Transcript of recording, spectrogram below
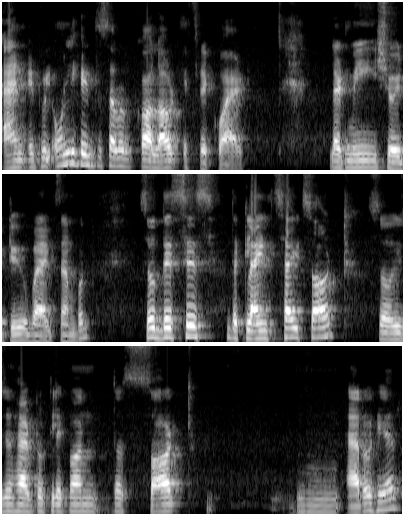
and it will only hit the server call out if required. Let me show it to you by example. So this is the client side sort. So you just have to click on the sort um, arrow here.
